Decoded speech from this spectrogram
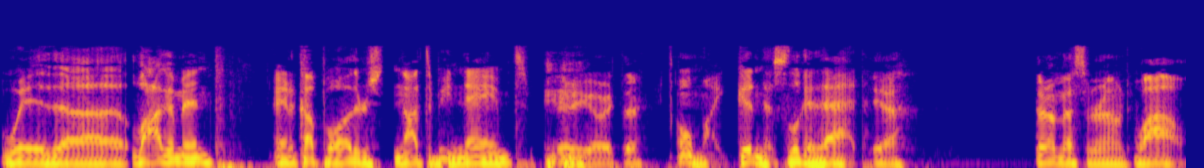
with uh Lagaman and a couple others not to be named. There you go, right there. Oh my goodness, look at that! Yeah, they're not messing around. Wow.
